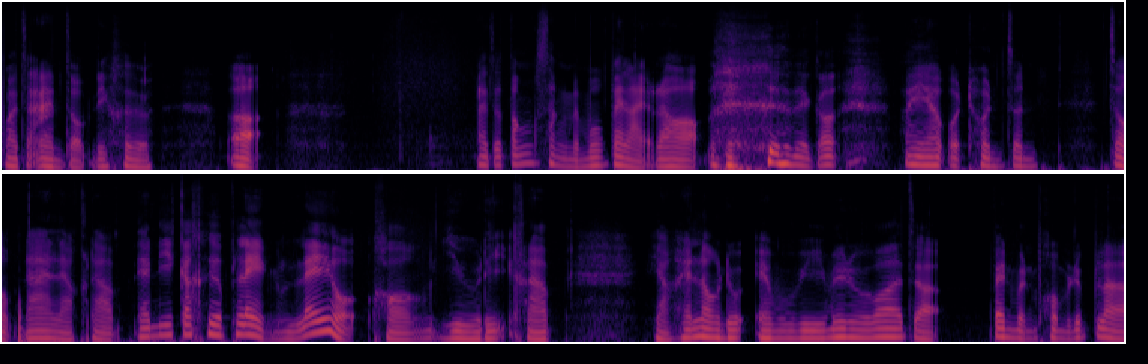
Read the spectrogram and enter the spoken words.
กว่าจะอ่านจบนี่คือ เออ อาจจะต้องสั่งน้ำมูกไปหลายรอบ แต่ก็พยายามอดทนจนจบได้แล้วครับ และนี่ก็คือเพลงเล่วของยูริครับ อยากให้ลองดู MV ไม่รู้ว่าจะเป็นเหมือนผมหรือเปล่า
